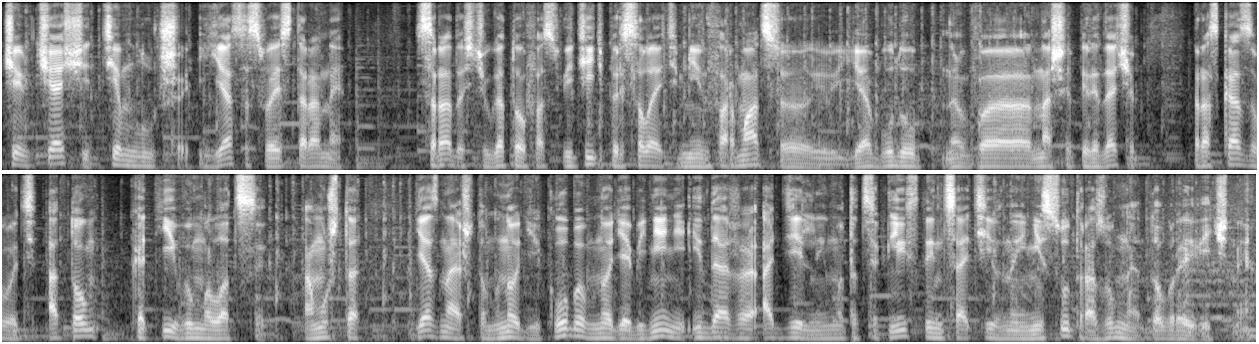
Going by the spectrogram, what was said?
Чем чаще, тем лучше. Я со своей стороны – с радостью готов осветить. Присылайте мне информацию. Я буду в нашей передаче рассказывать о том, какие вы молодцы. Потому что я знаю, что многие клубы, многие объединения и даже отдельные мотоциклисты инициативные несут разумное, доброе, вечное.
